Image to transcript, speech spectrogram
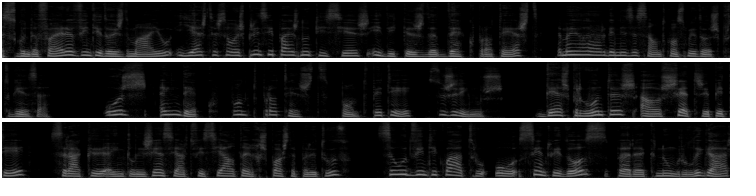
segunda-feira, 22 de maio, e estas são as principais notícias e dicas da DECO Proteste, a maior organização de consumidores portuguesa. Hoje, em DECO.proteste.pt, sugerimos 10 perguntas ao ChatGPT. Será que a inteligência artificial tem resposta para tudo? Saúde 24 ou 112 para que número ligar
